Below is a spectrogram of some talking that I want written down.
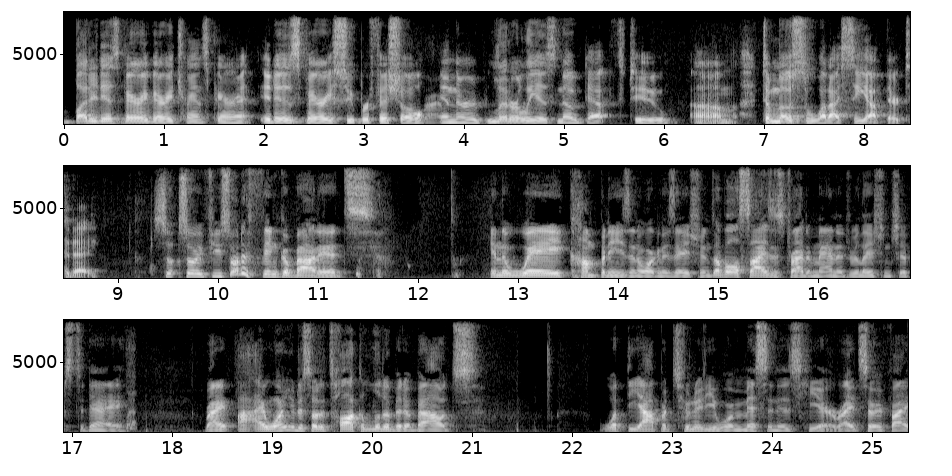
but it is very, very transparent. It is very superficial, Right. and there literally is no depth to um, to most of what I see out there today. So, so if you sort of think about it in the way companies and organizations of all sizes try to manage relationships today, right? I, I want you to sort of talk a little bit about what the opportunity we're missing is here, right? So if I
